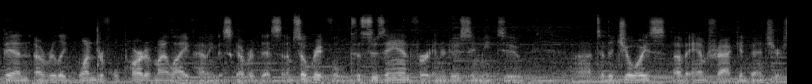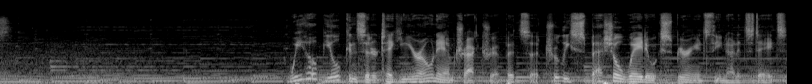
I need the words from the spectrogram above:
been a really wonderful part of my life having discovered this, and I'm so grateful to Suzanne for introducing me to, uh, to the joys of Amtrak adventures. We hope you'll consider taking your own Amtrak trip. It's a truly special way to experience the United States.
